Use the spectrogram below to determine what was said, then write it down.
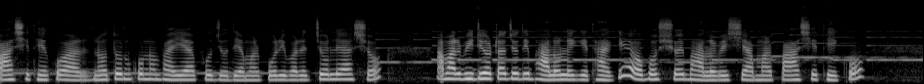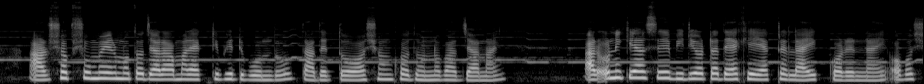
পাশে থেকো, আর নতুন কোনো ভাই আপু যদি আমার পরিবারে চলে আসো, আমার ভিডিওটা যদি ভালো লেগে থাকে, অবশ্যই ভালোবেসে আমার পাশে থেকো। আর সব সময়ের মতো যারা আমার অ্যাক্টিভিট বন্ধু, তাদের তো অসংখ্য ধন্যবাদ জানাই। আর অনেকে আছে ভিডিওটা দেখে একটা লাইক করেন নাই, অবশ্যই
